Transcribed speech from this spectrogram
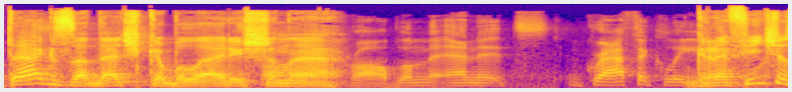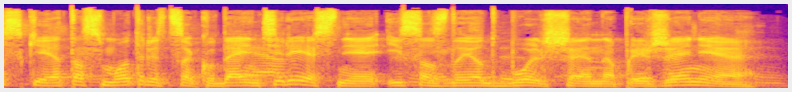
Так задачка была решена. Графически это смотрится куда интереснее и создает большее напряжение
